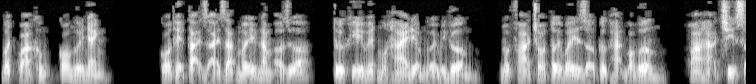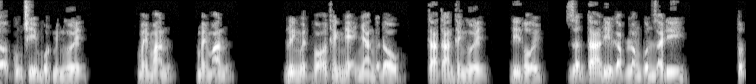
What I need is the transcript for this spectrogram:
bất quá không, có ngươi nhanh. Có thể tại giải rác mấy năm ở giữa, từ khí huyết một hai điểm người bình thường, đột phá cho tới bây giờ cực hạn võ vương, hoa hạ chỉ sợ cũng chỉ một mình ngươi. May mắn may mắn. Linh nguyệt võ thánh nhẹ nhàng gật đầu, ta tan thành ngươi, đi thôi dẫn ta đi gặp long quân giải đi. Tốt.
